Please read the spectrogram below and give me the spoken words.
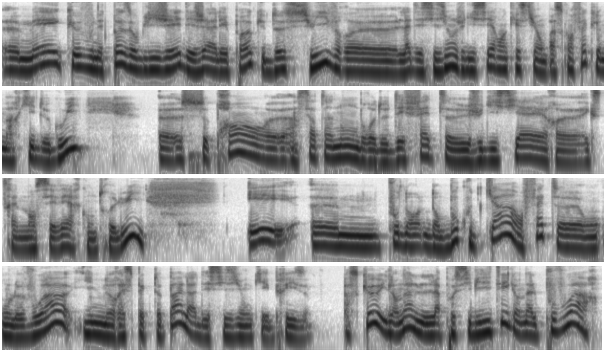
mais que vous n'êtes pas obligé déjà à l'époque de suivre la décision judiciaire en question, parce qu'en fait, le marquis de Gouy se prend un certain nombre de défaites judiciaires extrêmement sévères contre lui. Et euh, pour dans, beaucoup de cas, en fait, euh, on, le voit, il ne respecte pas la décision qui est prise. Parce qu'il en a la possibilité, il en a le pouvoir.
